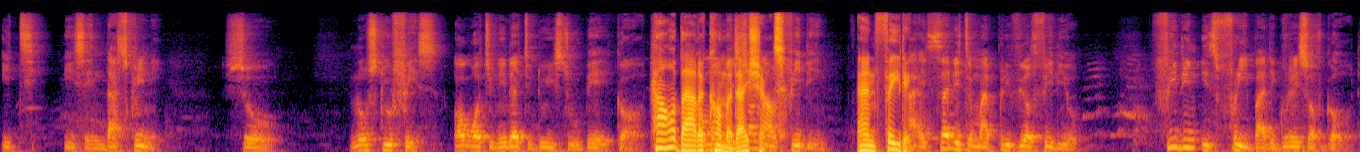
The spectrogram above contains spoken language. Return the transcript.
it is in that screening. So no school fees. All what you needed to do is to obey God. How about Accommodation accommodations and feeding. and feeding? I said it in my previous video. Feeding is free by the grace of God.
